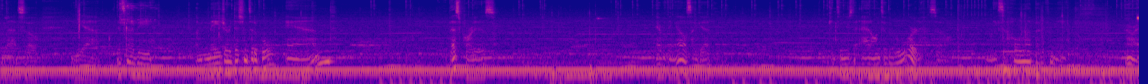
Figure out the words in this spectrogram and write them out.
from that. So yeah, it's gonna be a major addition to the pool. And best part is everything else I get continues to add on to the reward. So it makes it a whole lot better for me. Alright.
